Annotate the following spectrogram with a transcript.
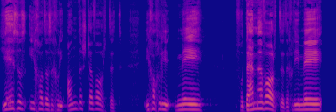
Jesus, ich habe das ein bisschen anders erwartet. Ich habe ein bisschen mehr von dem erwartet, ein bisschen mehr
